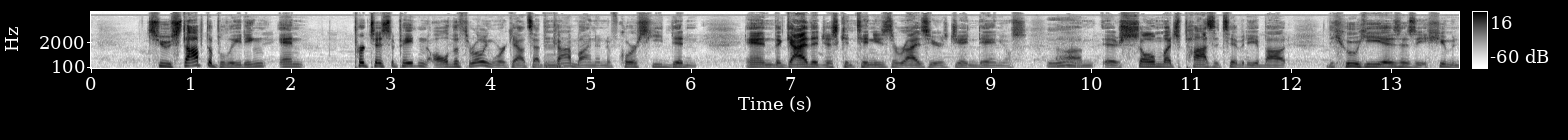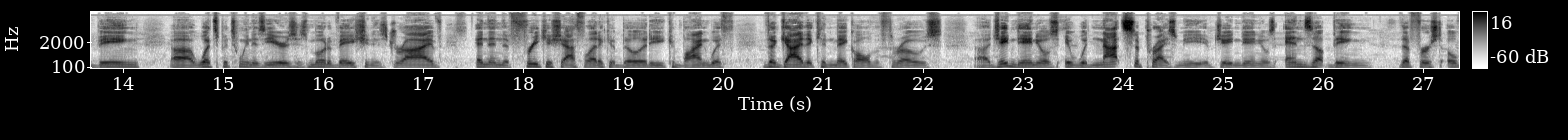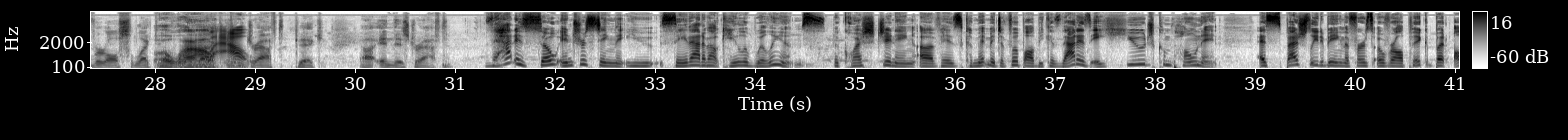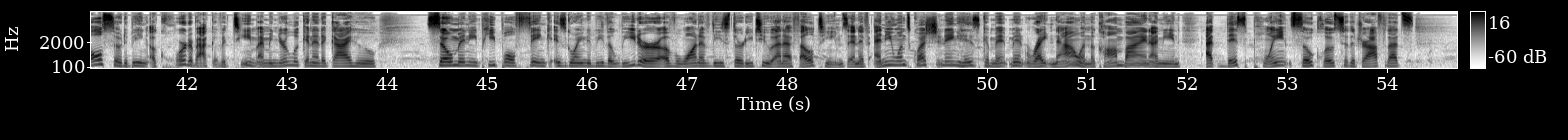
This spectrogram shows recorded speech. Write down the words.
to stop the bleeding and participate in all the throwing workouts at the mm. combine. And of course, he didn't. And the guy that just continues to rise here is Jayden Daniels. Mm. Um, there's so much positivity about the, who he is as a human being, uh, what's between his ears, his motivation, his drive, and then the freakish athletic ability combined with the guy that can make all the throws. Uh, Jayden Daniels, it would not surprise me if Jayden Daniels ends up being the first overall selected oh, wow. wow. draft pick uh, in this draft. That is so interesting that you say that about Caleb Williams, the questioning of his commitment to football, because that is a huge component, especially to being the first overall pick, but also to being a quarterback of a team. I mean, you're looking at a guy who so many people think is going to be the leader of one of these 32 NFL teams. And if anyone's questioning his commitment right now in the combine, I mean, at this point, so close to the draft, that's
